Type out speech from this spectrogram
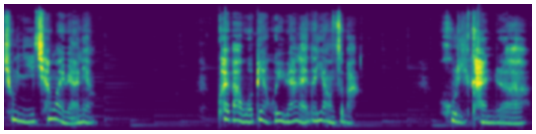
求你千万原谅，快把我变回原来的样子吧。”狐狸看着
